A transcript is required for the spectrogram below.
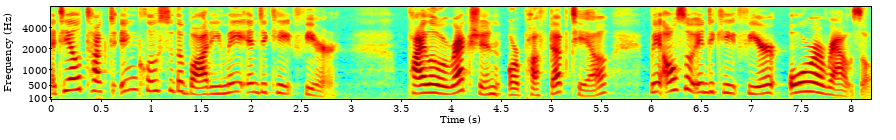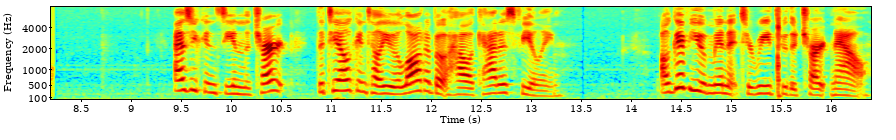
A tail tucked in close to the body may indicate fear. Piloerection, or puffed up tail, may also indicate fear or arousal. As you can see in the chart, the tail can tell you a lot about how a cat is feeling. I'll give you a minute to read through the chart now.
